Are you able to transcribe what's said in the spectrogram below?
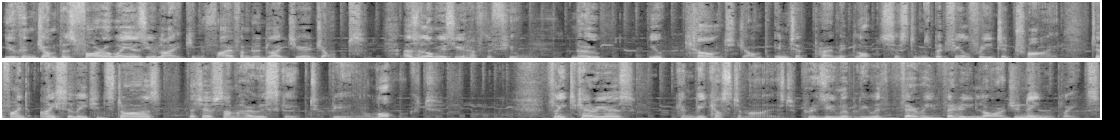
You can jump as far away as you like in 500 light year jumps, as long as you have the fuel. No, you can't jump into permit locked systems, but feel free to try to find isolated stars that have somehow escaped being locked. Fleet carriers can be customised, presumably with very, very large nameplates,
